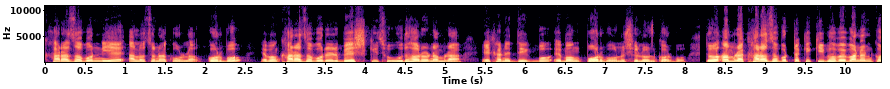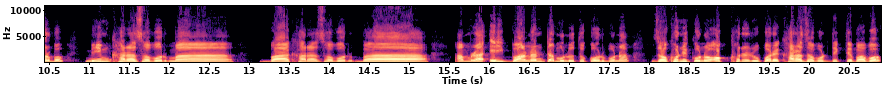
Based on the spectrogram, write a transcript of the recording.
খারা জবর নিয়ে আলোচনা করব। এবং খারা জবরের বেশ কিছু উদাহরণ আমরা এখানে দেখব এবং পর্ব অনুশীলন করব। তো আমরা খারা জবরটাকে কীভাবে বানান করব? মিম খারা জবর, মা, বা খারা জবর, বা। আমরা এই বানানটা মূলত করব না। যখনই কোনো অক্ষরের উপরে খারা জবর দেখতে পাবো,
